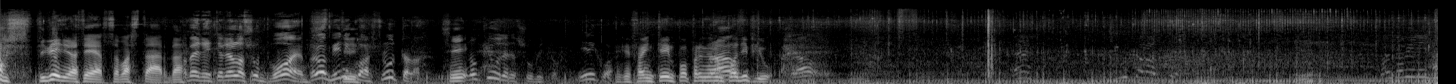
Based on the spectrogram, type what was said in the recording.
Oh, ti vedi la terza, bastarda? Vabbè, devi tenerla su un po', eh. Però vieni Sì. qua, sfruttala. Sì, Non chiudere subito. Vieni qua. perché fai in tempo a prendere un Bravo. po' di più. Bravo. Quando vieni giù?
